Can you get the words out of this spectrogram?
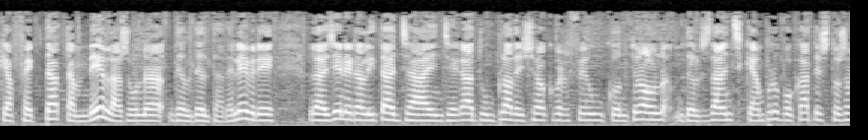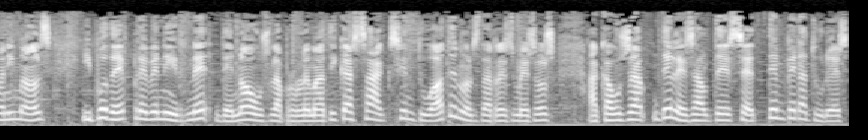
que afecta també la zona del Delta de l'Ebre. La Generalitat ja ha engegat un pla de xoc per fer un control dels danys que han provocat estos animals i poder prevenir-ne de nous. La problemàtica s'ha accentuat en els darrers mesos a causa de les altes temperatures.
